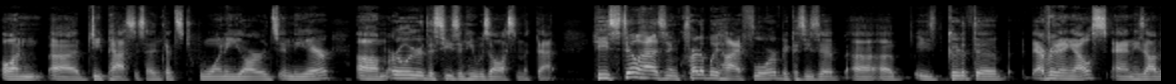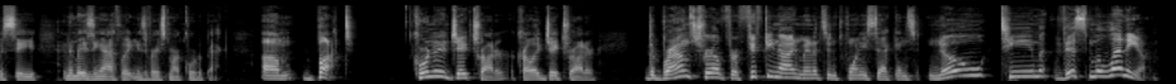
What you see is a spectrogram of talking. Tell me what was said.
on uh, deep passes. I think that's 20 yards in the air. Um, earlier this season, he was awesome at that. He still has an incredibly high floor because he's a, a, a he's good at the everything else, and he's obviously an amazing athlete and he's a very smart quarterback. Um, but according to Jake Trotter, a colleague Jake Trotter, the Browns trailed for 59 minutes and 20 seconds. No team this millennium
